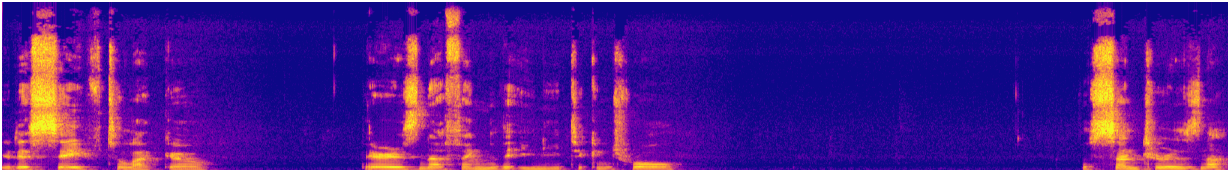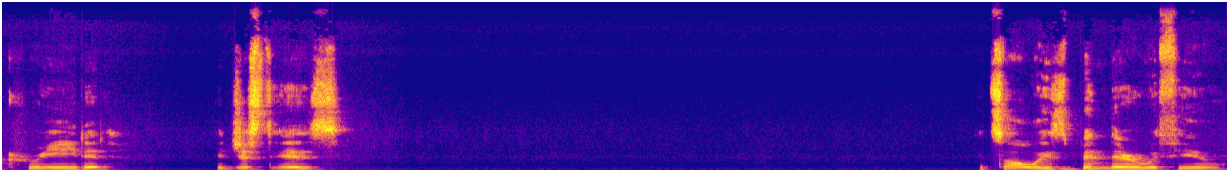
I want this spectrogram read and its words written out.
It is safe to let go. There is nothing that you need to control. The center is not created, it just is. It's always been there with you.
